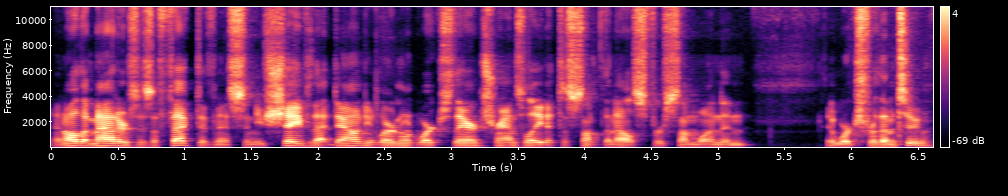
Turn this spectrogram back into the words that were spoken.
And all that matters is effectiveness. And you shave that down, you learn what works there, translate it to something else for someone, and it works for them too.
